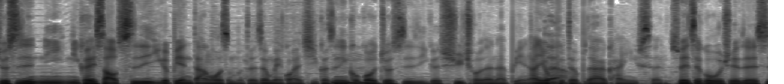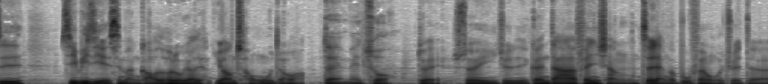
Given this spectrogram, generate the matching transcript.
就是你，你可以少吃一个便当或什么的，这个没关系。可是你狗狗就是一个需求在那边，啊，又不得不带它看医生，所以这个我觉得是 CP 值也是蛮高的。如果要养宠物的话，对，没错，对，所以就是跟大家分享这两个部分，我觉得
